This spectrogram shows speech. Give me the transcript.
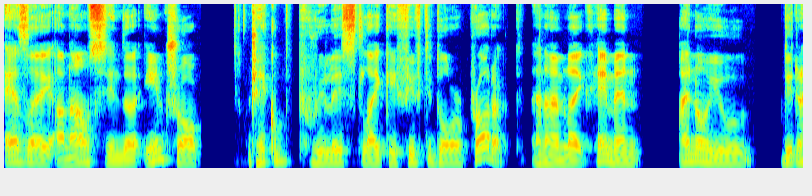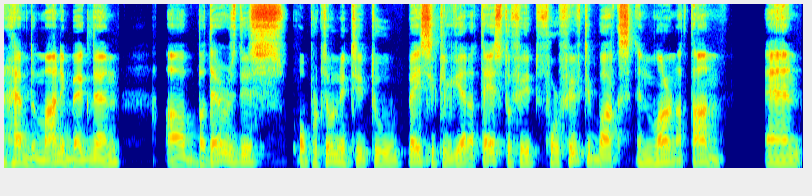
as I announced in the intro, Jacob released like a $50 product. And I'm like, hey man, I know you didn't have the money back then. Uh, but there was this opportunity to basically get a taste of it for 50 bucks and learn a ton. And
